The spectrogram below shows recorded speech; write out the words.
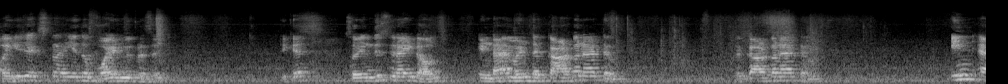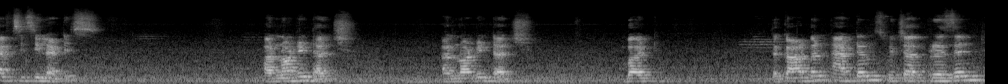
और ये जो एक्स्ट्रा है ये तो वॉइड में प्रेजेंट ठीक है? So in this write down in diamond the carbon atom the carbon atom in FCC lattice are not in touch are not in touch but the carbon atoms which are present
